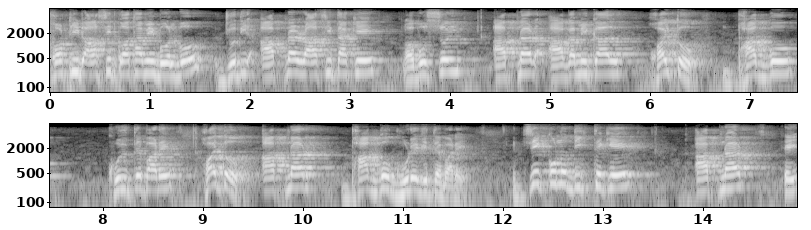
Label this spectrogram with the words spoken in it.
ছটি রাশির কথা আমি বলব, যদি আপনার রাশি থাকে, অবশ্যই আপনার আগামীকাল হয়তো ভাগ্য খুলতে পারে, হয়তো আপনার ভাগ্য ঘুরে যেতে পারে। যে কোনো দিক থেকে আপনার এই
